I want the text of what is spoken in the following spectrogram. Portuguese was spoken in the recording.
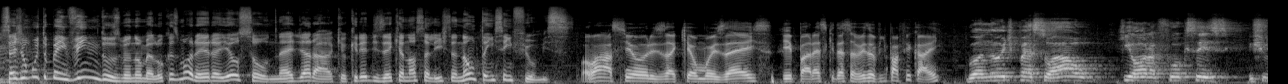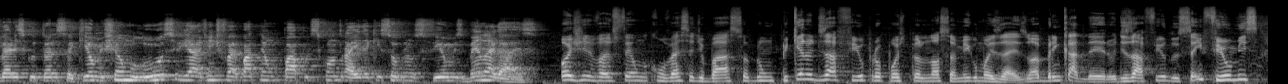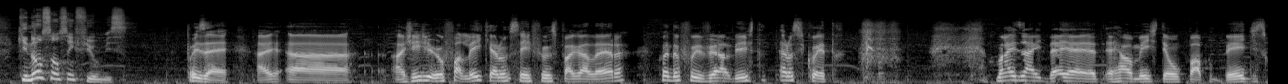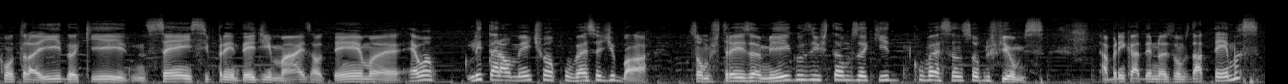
Sejam muito bem-vindos, meu nome é Lucas Moreira e eu sou o Ned Araque. Eu queria dizer que a nossa lista não tem 100 filmes. Olá, senhores, aqui é o Moisés e parece que dessa vez eu vim pra ficar, hein? Boa noite, pessoal. Que hora for que vocês estiverem escutando isso aqui, eu me chamo Lúcio e a gente vai bater um papo descontraído aqui sobre uns filmes bem legais. Hoje vai ter uma conversa de bar sobre um pequeno desafio proposto pelo nosso amigo Moisés. Uma brincadeira, o desafio dos 100 filmes que não são 100 filmes. Pois é, a, a, a gente, eu falei que eram 100 filmes pra galera, quando eu fui ver a lista, eram 50. Mas a ideia é, é, realmente ter um papo bem descontraído aqui, sem se prender demais ao tema. É uma, literalmente uma conversa de bar. Somos três amigos e estamos aqui conversando sobre filmes. A brincadeira nós vamos dar temas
